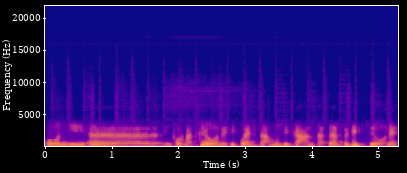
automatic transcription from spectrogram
ogni eh, informazione di questa musicanta terza edizione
